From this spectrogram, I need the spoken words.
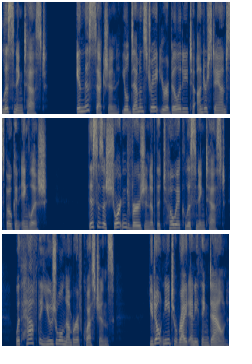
Listening test. In this section, you'll demonstrate your ability to understand spoken English. This is a shortened version of the TOEIC listening test, with half the usual number of questions. You don't need to write anything down.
